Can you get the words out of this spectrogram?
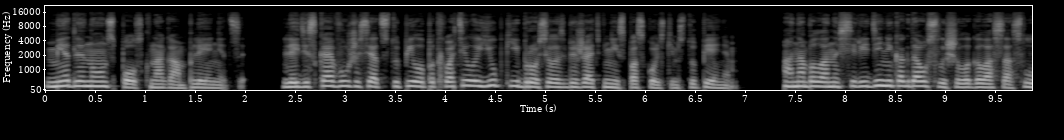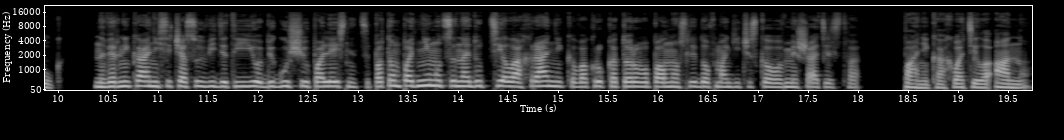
Медленно он сполз к ногам пленницы. Леди Скай в ужасе отступила, подхватила юбки и бросилась бежать вниз по скользким ступеням. Она была на середине, когда услышала голоса слуг. Наверняка они сейчас увидят ее, бегущую по лестнице, потом поднимутся, найдут тело охранника, вокруг которого полно следов магического вмешательства. Паника охватила Анну.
